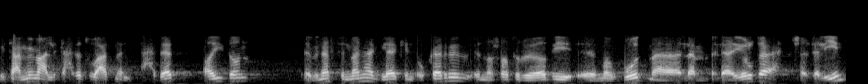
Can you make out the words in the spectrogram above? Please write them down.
بتعميم مع الاتحادات وبعتنا الاتحادات أيضا بنفس المنهج لكن أكرر النشاط الرياضي آه، موجود ما لم لا يلغى إحنا شغالين.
